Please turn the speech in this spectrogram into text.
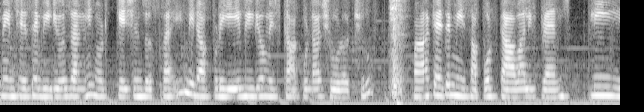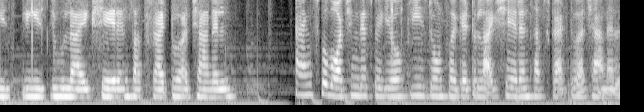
మేము చేసే వీడియోస్ అన్నీ నోటిఫికేషన్స్ వస్తాయి. మీరు అప్పుడు ఏ వీడియో మిస్ కాకుండా చూడొచ్చు. మాకైతే మీ సపోర్ట్ కావాలి friends please please do like share and subscribe to our channel thanks for watching this video please don't forget to like share and subscribe to our channel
